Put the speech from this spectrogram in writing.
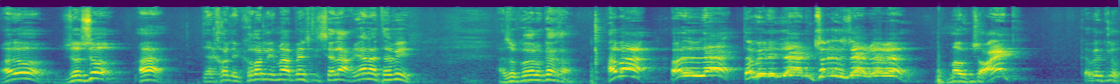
הלו, ז'וז'ו, אה, אתה יכול לקרוא לי מה הבן שלי שלח, יאללה, תביא. אז הוא קורא לו ככה, אבא, עוד זה, תביא לי זה, אני צריך זה, מה, הוא צועק? קבל כלום.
